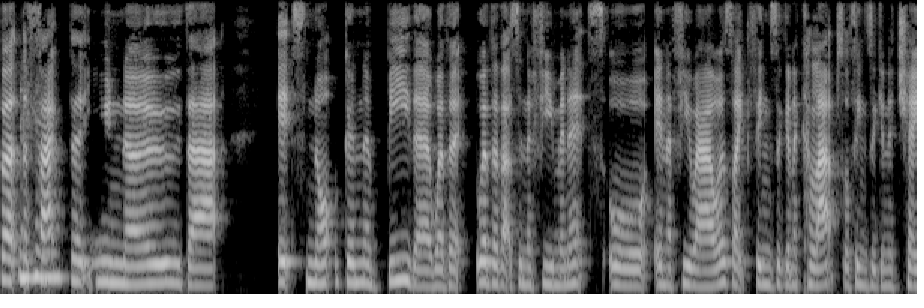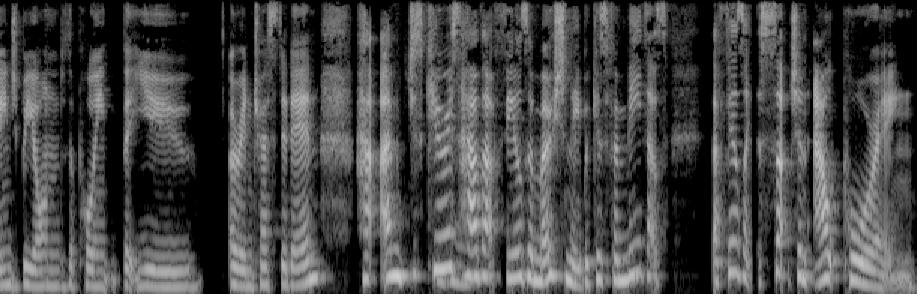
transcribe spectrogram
But the mm-hmm. fact that you know that it's not going to be there whether whether that's in a few minutes or in a few hours like things are going to collapse or things are going to change beyond the point that you are interested in i'm just curious mm-hmm. how that feels emotionally because for me that's that feels like such an outpouring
